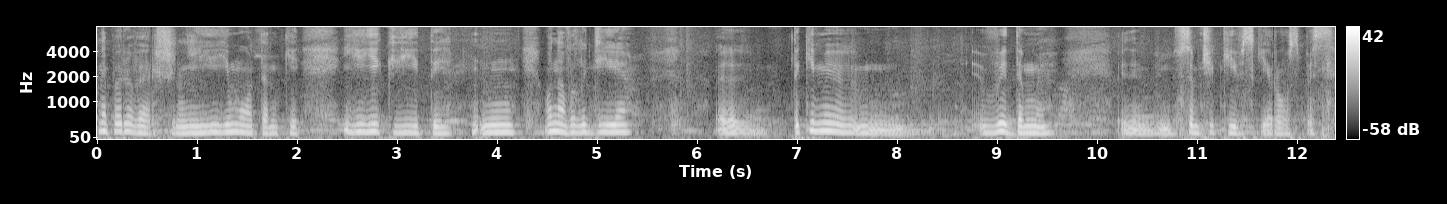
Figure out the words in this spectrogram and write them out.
неперевершені, її мотанки, її квіти. Вона володіє е, такими видами е, Семчиківський розпис,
